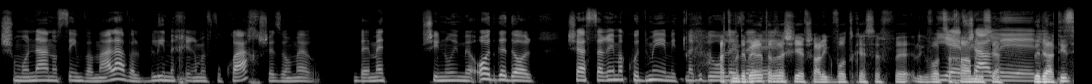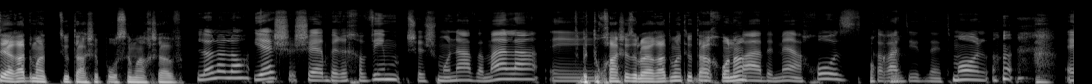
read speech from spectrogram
שמונה נוסעים ומעלה, אבל בלי מחיר מפוקח, שזה אומר באמת שינוי מאוד גדול, שהשרים הקודמים התנגדו את לזה. את מדברת על זה שיהיה אפשר לגבות כסף, אה, לגבות שכר מסוים. ל- לדעתי זה ירד מהטיוטה שפורסמה עכשיו. לא, לא, לא. יש שברכבים של שמונה ומעלה... את בטוחה שזה לא ירד מהטיוטה האחרונה? בטוחה במאה אחוז, אוקיי. קראתי את זה אתמול. אה,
